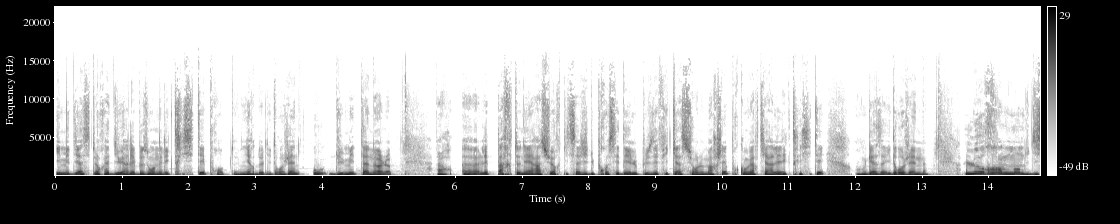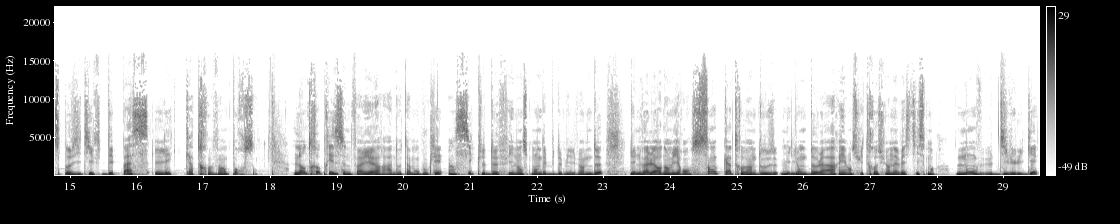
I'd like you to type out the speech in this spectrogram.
immédiat, c'est de réduire les besoins en électricité pour obtenir de l'hydrogène ou du méthanol. Alors, euh, les partenaires assurent qu'il s'agit du procédé le plus efficace sur le marché pour convertir l'électricité en gaz à hydrogène. Le rendement du dispositif dépasse les 80%. L'entreprise Sunfire a notamment bouclé un cycle de financement début 2022 d'une valeur d'environ 192 millions de dollars et ensuite reçu un investissement non divulgué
